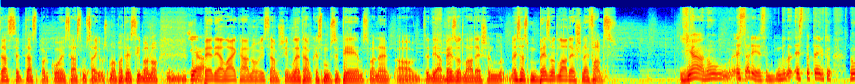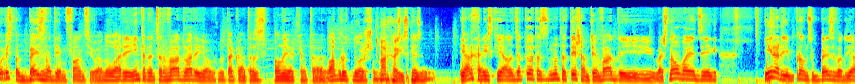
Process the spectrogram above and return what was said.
tas, ir tas, par ko es esmu sajūsmā patiesībā no jā. pēdējā laikā, no visām šīm lietām, kas mums ir pieejamas. Uh, tad, jā, bezvadu lādēšana, es esmu bezvadu lādēšanai fans. Jā, nu, es arī esmu. Nu, es pat teiktu, nu, vispār bezvadiem fans, jo nu, arī internets ar vadu arī jau nu, tas paliek jau tā apgrūtinoši. Arhaiski. Jā, arhaiski, jā, līdz ar to tas, nu, tiešām tie vadi vairs nav vajadzīgi. Ir arī, protams, bezvadu jā,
